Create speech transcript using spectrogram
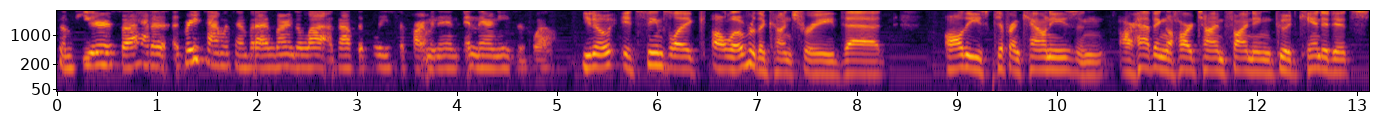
computers. So I had a, a, great time with him, but I learned a lot about the police department and, and their needs as well. You know, it seems like all over the country that all these different counties and are having a hard time finding good candidates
